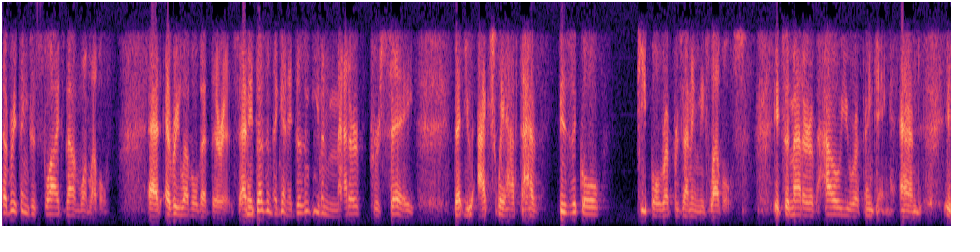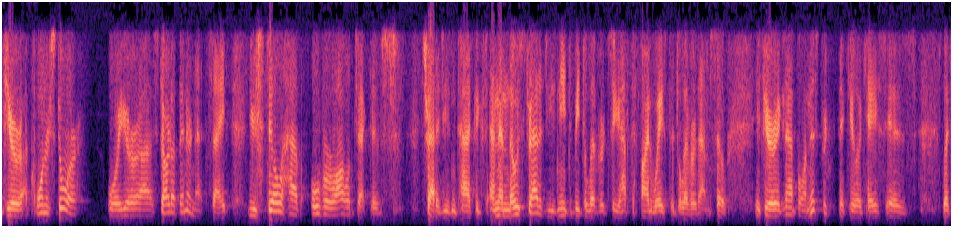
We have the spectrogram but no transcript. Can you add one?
Everything just slides down one level at every level that there is. And it doesn't, again, it doesn't even matter per se that you actually have to have physical people representing these levels. It's a matter of how you are thinking. And if you're a corner store or you're a startup internet site, you still have overall objectives strategies and tactics, and then those strategies need to be delivered, so you have to find ways to deliver them. So, if your example in this particular case is, let's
